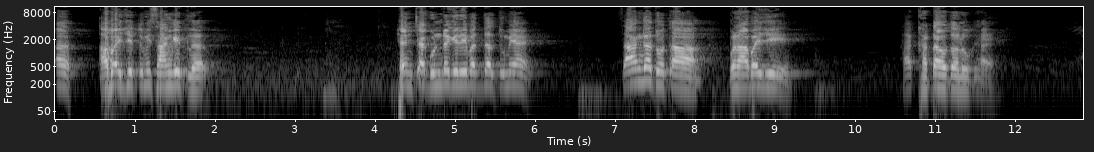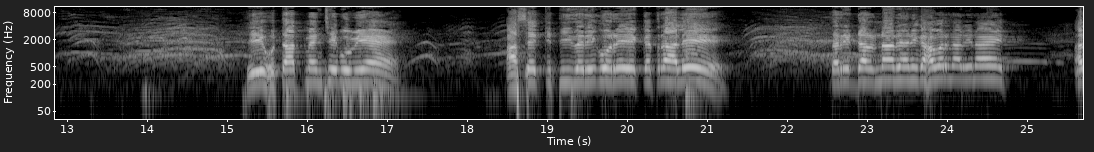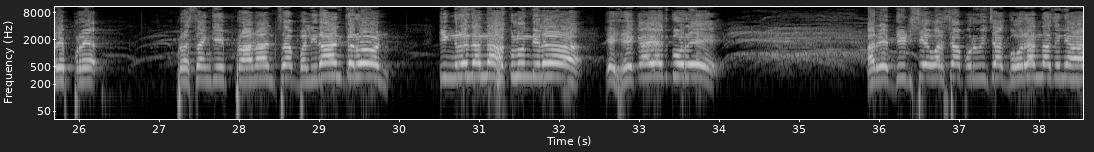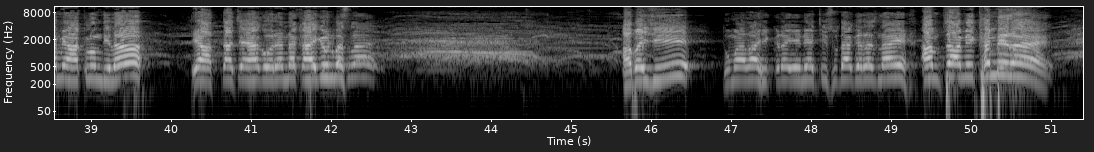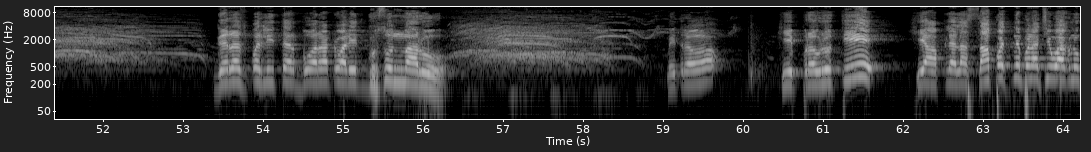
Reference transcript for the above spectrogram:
आबाईजी तुम्ही सांगितलं ह्यांच्या गुंडगिरीबद्दल तुम्ही सांगत होता पण आबाईजी हा खटाव तालुका आहे. ही हुतात्म्यांची भूमी आहे. असे किती जरी गोरे एकत्र आले तरी डरणारे आणि घाबरणारे नाहीत. अरे प्र प्रसंगी प्राणांचं बलिदान करून इंग्रजांना हकलून दिलं. ते हे काय आहेत गोरे? अरे दीडशे वर्षापूर्वीच्या गोऱ्यांना ज्यांनी आम्ही हाकलून दिलं ते आत्ताच्या ह्या गोऱ्यांना काय घेऊन बसलाय? अभयजी तुम्हाला इकडे येण्याची सुद्धा गरज नाही. आमचं आम्ही खंबीर आहे. गरज पडली तर बोराटवाडीत घुसून मारू. मित्र ही प्रवृत्ती ही आपल्याला सापत्नपणाची वागणूक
